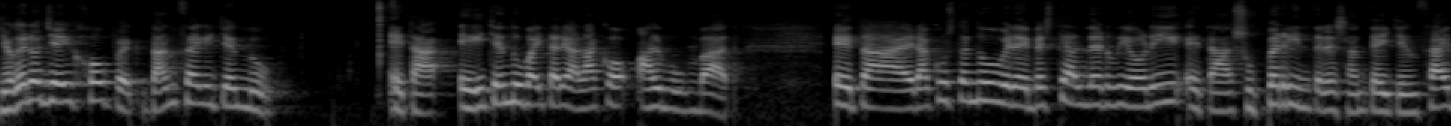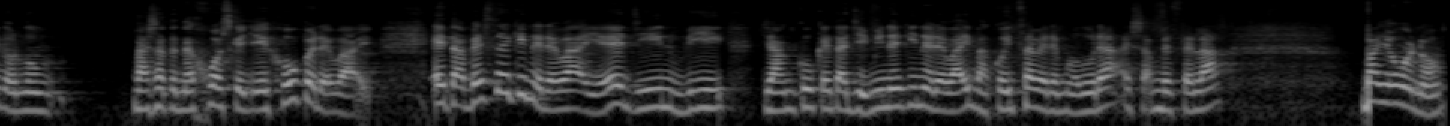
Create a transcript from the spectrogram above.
Jo gero J-Hopek dantza egiten du eta egiten du baita ere alako album bat eta erakusten du bere beste alderdi hori eta super interesante egiten zait, orduan basaten da jo eske J-Hope ere bai. Eta besteekin ere bai, eh, Jin, V, Jungkook eta Jiminekin ere bai, bakoitza bere modura, esan bezala. Baina bueno,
